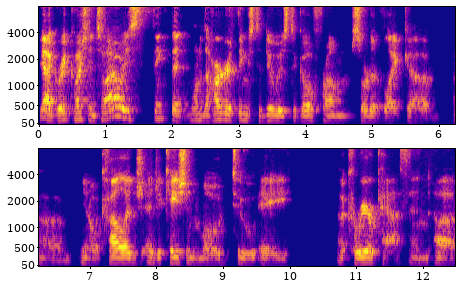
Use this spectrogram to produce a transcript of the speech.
Yeah, great question. So I always think that one of the harder things to do is to go from sort of like uh, uh, you know a college education mode to a, a career path, and uh,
